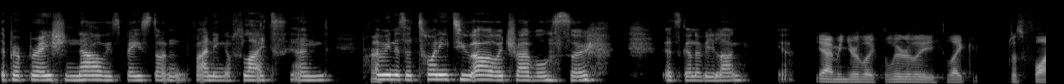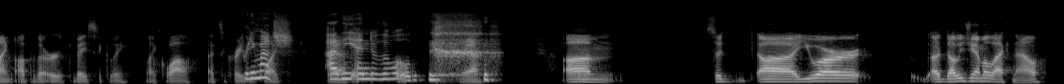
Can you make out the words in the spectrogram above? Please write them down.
the preparation now is based on finding a flight. And I mean, it's a 22 hour travel, so it's going to be long. Yeah. Yeah. I mean, you're like literally like just flying up the earth, basically. Like, wow, that's a crazy Pretty flight. much yeah. at the end of the world. yeah. Um, so uh, you are a WGM elect now.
